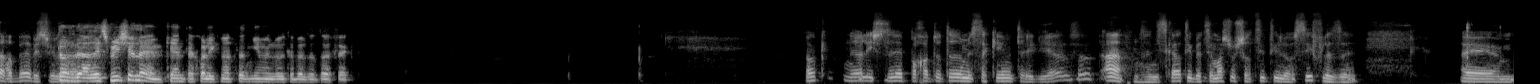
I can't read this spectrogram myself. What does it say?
הרבה בשביל... טוב, זה הרשמי שלהם, כן, אתה יכול לקנות צד ג' ולקבל את אותו אפקט. אוקיי, נראה לי שזה פחות או יותר מסכם את הידיעה הזאת. אה, נזכרתי בעצם משהו שרציתי להוסיף לזה. אמ,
